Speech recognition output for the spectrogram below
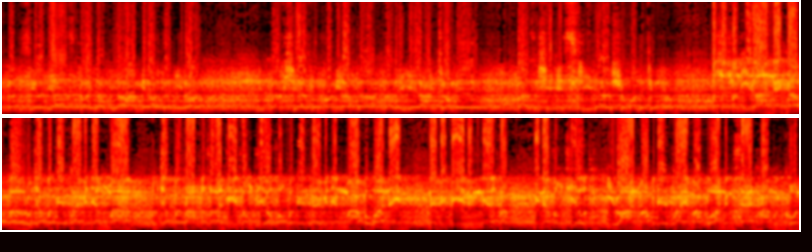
تعداد زیادی از تایلندی ها هم می‌رفتن ایران. بخشی از اونها می‌رفتن برای انجام ورزش اسکی در شمال تهران ประชาชนอิหร่านนะครับเอ่อรู้จักประเทศไทยเป็นอย่างมาก รู้จักประสถานที่ท่องเที่ยวของประเทศไทยเป็นอย่างมาก เพราะว่าในในปีปีหนึ่งเนี่ยครับมีนักท่องเที่ยวอิหร่านมาประเทศไทยมากกว่า 1 5 0 0 0 0 คน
